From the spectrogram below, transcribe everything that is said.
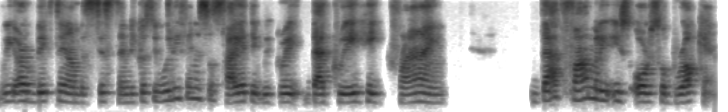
We are victims of the system because if we live in a society we create, that create hate crime, that family is also broken.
